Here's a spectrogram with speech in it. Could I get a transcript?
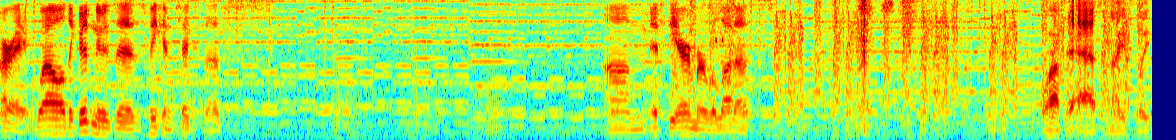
All right. Well, the good news is we can fix this. Um, if the armor will let us. We'll have to ask nicely.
